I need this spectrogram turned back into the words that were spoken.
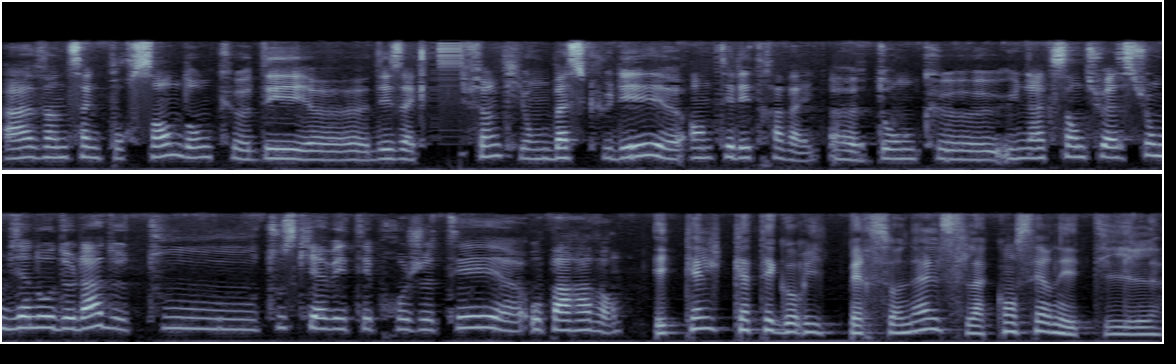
à 25% donc des, des actifs hein, qui ont basculé en télétravail. donc une accentuation bien au-delà de tout, tout ce qui avait été projeté auparavant. Et quelle catégorie de personnel cela concernait-il?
